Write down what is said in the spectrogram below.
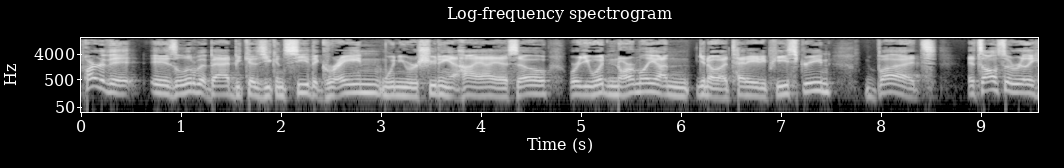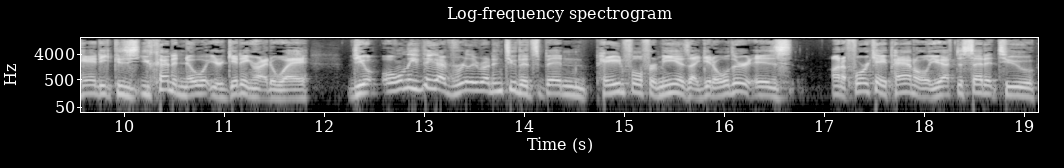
part of it is a little bit bad because you can see the grain when you were shooting at high ISO where you wouldn't normally on, you know, a 1080p screen, but it's also really handy because you kind of know what you're getting right away. The only thing I've really run into that's been painful for me as I get older is on a 4K panel, you have to set it to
